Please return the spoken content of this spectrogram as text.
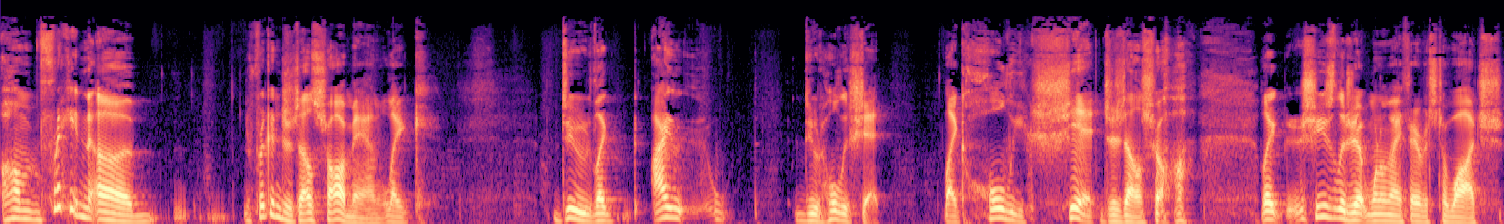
Um, freaking uh, freaking Gisele Shaw, man, like, dude, like I, dude, holy shit, like holy shit, Gisele Shaw. like she's legit one of my favorites to watch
